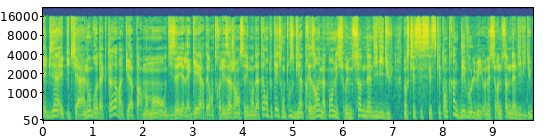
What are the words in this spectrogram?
eh bien, et puis qu'il y a un nombre d'acteurs, et puis à par moment on disait il y a la guerre entre les agences et les mandataires, en tout cas ils sont tous bien présents, et maintenant on est sur une somme d'individus. Donc c'est ce qui est en train d'évoluer, on est sur une somme d'individus.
